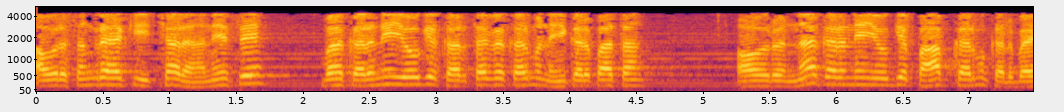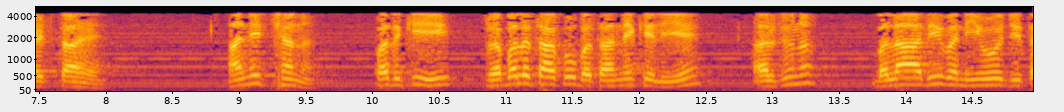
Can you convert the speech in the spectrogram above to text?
और संग्रह की इच्छा रहने से वह करने योग्य कर्तव्य कर्म नहीं कर पाता और न करने योग्य पाप कर्म कर बैठता है। अनिच्छन पद की प्रबलता को बताने के लिए अर्जुन बलादि व नियोजित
